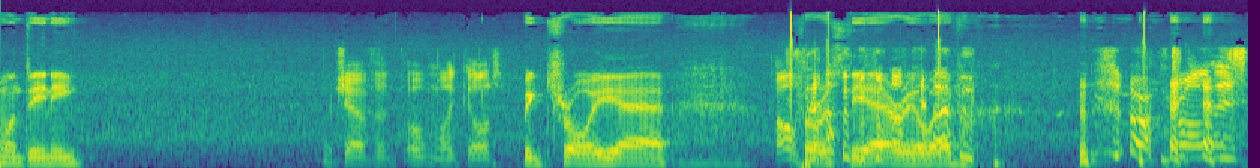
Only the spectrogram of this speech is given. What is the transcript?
Come on, Deeney. Whichever. oh my god. Big Troy, yeah. Oh, Forestieri no, or whatever. oh, brothers,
